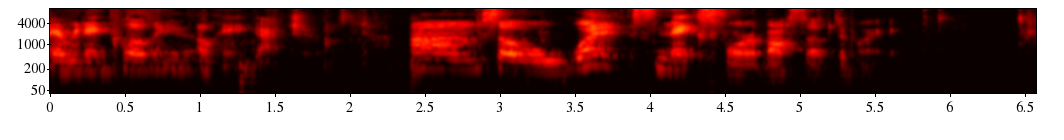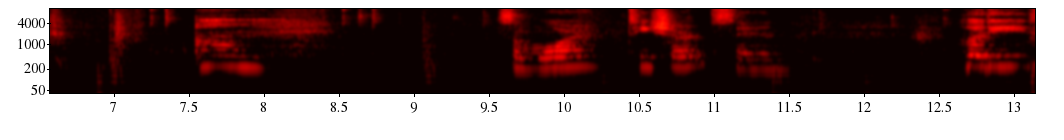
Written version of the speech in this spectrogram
everyday clothing? Yeah. Okay, gotcha. Um, so what's next for Boss Up the brand? Um, some more t-shirts and hoodies,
